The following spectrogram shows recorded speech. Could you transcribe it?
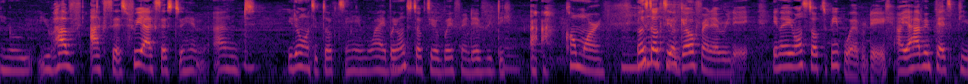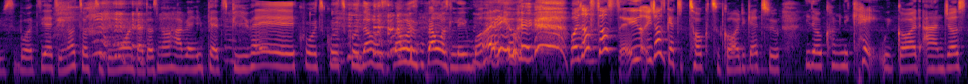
you know you have access free access to him. And you don't want to talk to him. Why? But you want to mm. talk to your boyfriend every day. Mm. Ah, ah come on. You want to mm. talk to your girlfriend every day. You know you want to talk to people every day. And you're having pet peeves but yet you not talk to the one that does not have any pet peeve. Hey quote quote quote. That was that was that was lame but anyway. But just just you, you just get to talk to god. You get to you know communicate with god and just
